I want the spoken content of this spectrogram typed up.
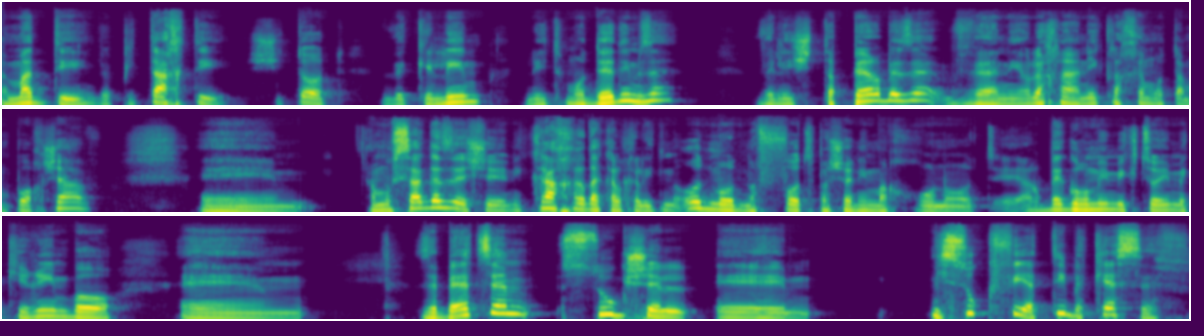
למדתי ופיתחתי שיטות וכלים להתמודד עם זה ולהשתפר בזה, ואני הולך להעניק לכם אותם פה עכשיו. Uh, המושג הזה שנקרא חרדה כלכלית מאוד מאוד נפוץ בשנים האחרונות, אה, הרבה גורמים מקצועיים מכירים בו, אה, זה בעצם סוג של אה, עיסוק כפייתי בכסף,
